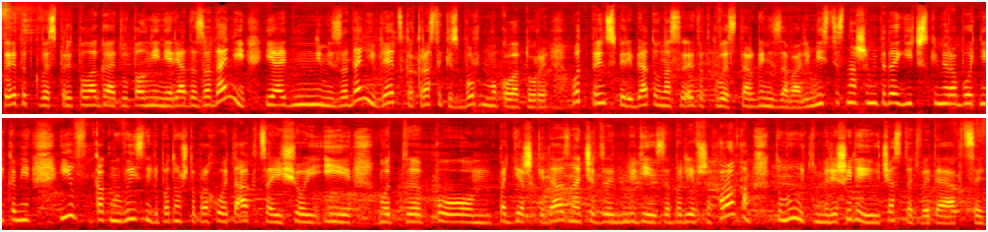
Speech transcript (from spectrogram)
Этот квест предполагает выполнение ряда заданий, и одним из заданий является как раз-таки сбор макулатуры. Вот, в принципе, ребята у нас этот квест организовали вместе с нашими педагогическими работниками. И, как мы выяснили, потом, что проходит акция еще и вот э, по поддержке, да, значит, людей, заболевших раком, то мы решили участвовать в этой акции.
